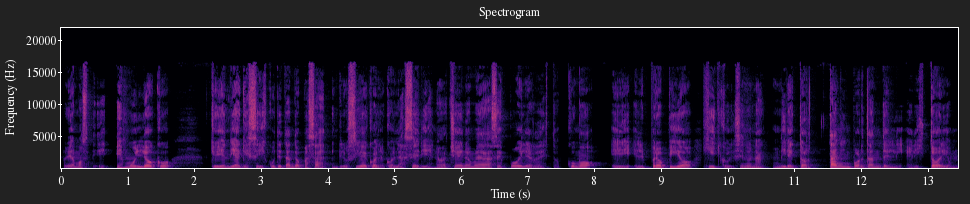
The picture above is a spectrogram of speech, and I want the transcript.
Pero digamos, e, es muy loco que hoy en día que se discute tanto, pasa inclusive con, las series, ¿no? Che, no me hagas spoiler de esto. Como eh, el propio Hitchcock, siendo un director tan importante en la historia, un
